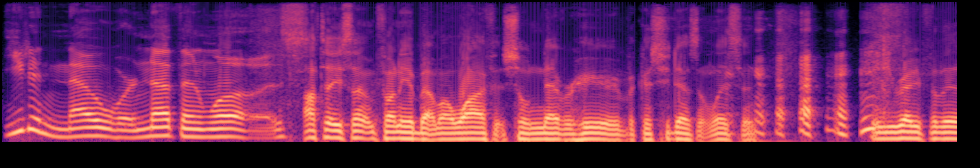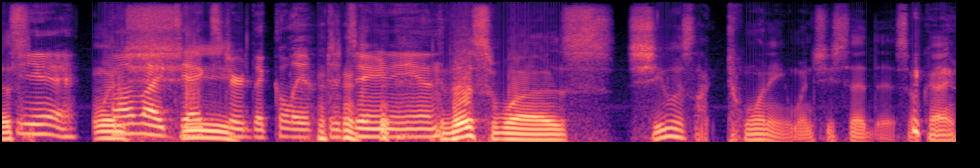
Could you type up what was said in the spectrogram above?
you didn't know where nothing was. I'll tell you something funny about my wife that she'll never hear because she doesn't listen. Are you ready for this? yeah, when I text she- her the clip to tune in. This was she was like 20 when she said this. Okay,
